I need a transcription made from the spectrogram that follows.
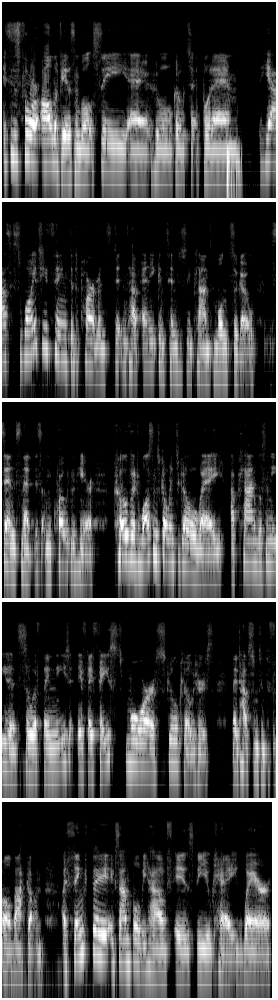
this is for all of you, and we'll see uh, who will go to. But um, he asks, why do you think the departments didn't have any contingency plans months ago? Since now, this I'm quoting here, COVID wasn't going to go away. A plan was needed, so if they need, if they faced more school closures, they'd have something to fall back on. I think the example we have is the UK, where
